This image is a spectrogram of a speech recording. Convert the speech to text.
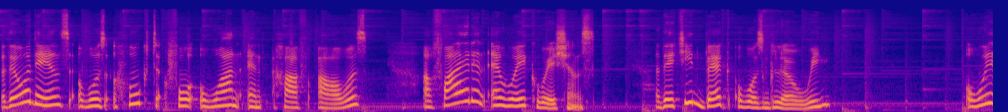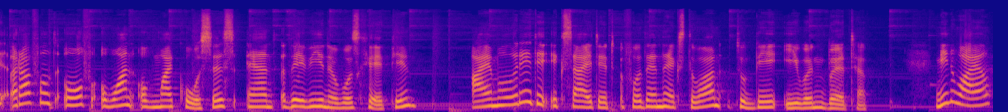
The audience was hooked for one and a half hours, uh, firing away questions. The feedback was glowing. We raffled off one of my courses and the winner was happy. I am already excited for the next one to be even better. Meanwhile,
